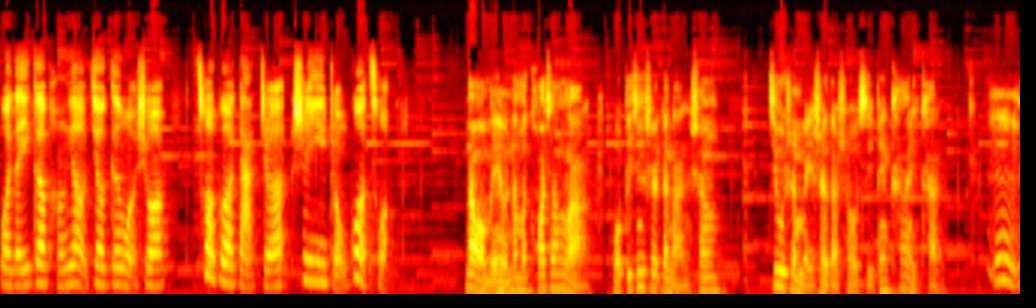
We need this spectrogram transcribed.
我的一个朋友就跟我说，错过打折是一种过错。那我没有那么夸张啦，我毕竟是个男生，就是没事的时候随便看一看。嗯，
